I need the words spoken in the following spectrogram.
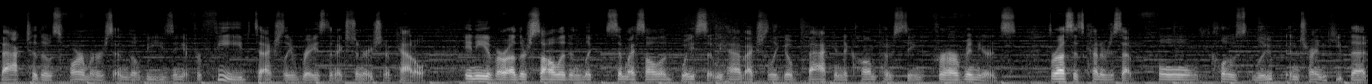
back to those farmers and they'll be using it for feed to actually raise the next generation of cattle. Any of our other solid and semi-solid waste that we have actually go back into composting for our vineyards. For us, it's kind of just that full closed loop and trying to keep that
